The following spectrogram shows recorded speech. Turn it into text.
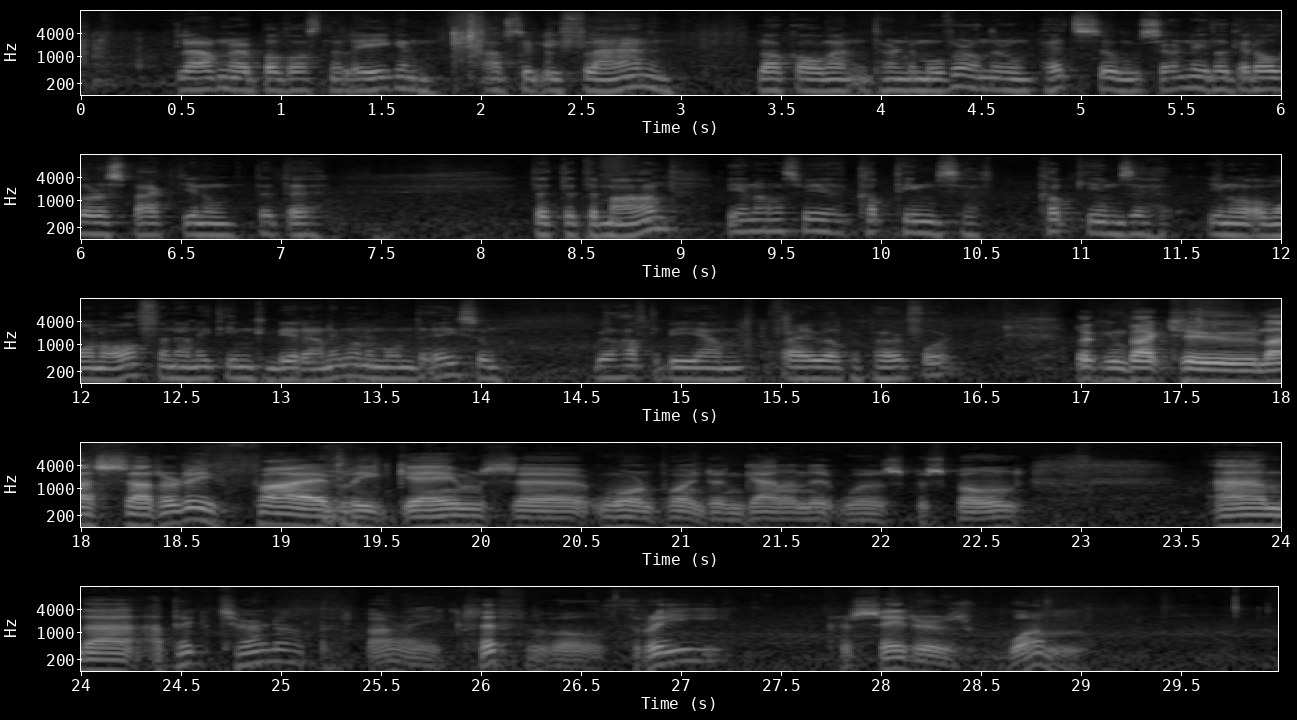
Glenavon are above us in the league and absolutely flying, Loughgall went and turned them over on their own pitch. So certainly they'll get all the respect, you know, that the that the demand. Being honest with you, cup teams, cup games, uh, you know, a one-off, and any team can beat anyone in one day. So we'll have to be um, very well prepared for it. Looking back to last Saturday, five league games. Uh, Warrenpoint and Gannon, it was postponed. And uh, a big turn up, Barry. Cliftonville, three. Crusaders, one.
